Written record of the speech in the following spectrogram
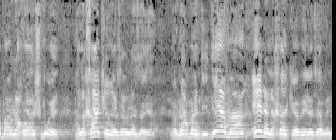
אמר רב נחמן על שמואל, הלכה כרבי אלעזר בן. רב נחמן דידי אמר, אין הלכה כרבי אלעזר בן.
